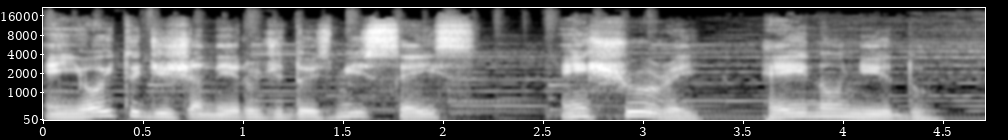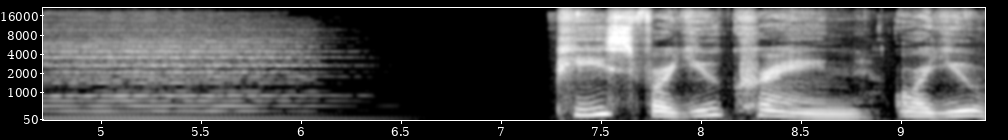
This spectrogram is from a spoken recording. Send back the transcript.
em 8 de janeiro de 2006, em Surrey, Reino Unido. Peace for Ukraine or you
